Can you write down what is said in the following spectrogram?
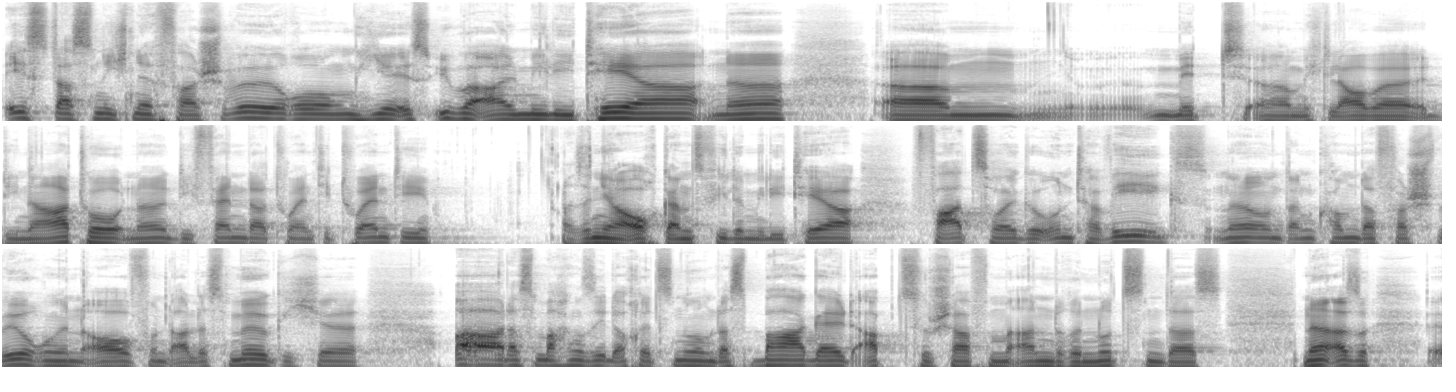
Ist das nicht eine Verschwörung? Hier ist überall Militär, ne? Ähm, mit, ähm, ich glaube, die NATO, ne? Defender 2020 Da sind ja auch ganz viele Militärfahrzeuge unterwegs, ne? Und dann kommen da Verschwörungen auf und alles Mögliche. Oh, das machen sie doch jetzt nur, um das Bargeld abzuschaffen. Andere nutzen das. Ne? Also äh,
